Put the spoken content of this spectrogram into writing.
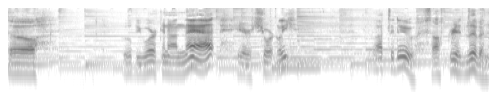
so We'll be working on that here shortly. A lot to do. Off grid living.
